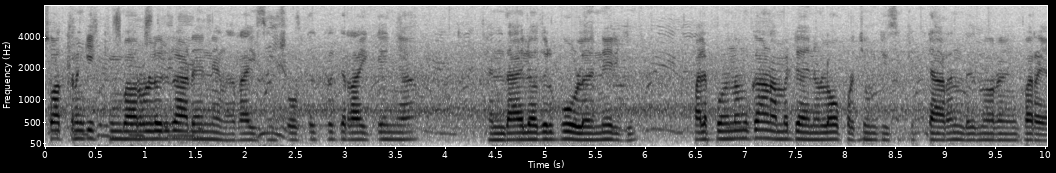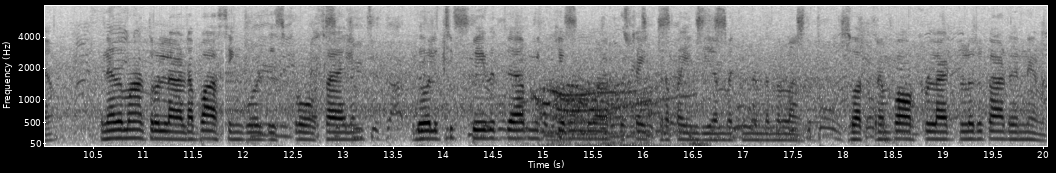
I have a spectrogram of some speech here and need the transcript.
സോ അത്രയും കിക്കിംഗ് പവർ ഉള്ള ഒരു കാർഡ് തന്നെയാണ് റൈസിംഗ് ഷോട്ട് ആയി കഴിഞ്ഞാൽ എന്തായാലും അതൊരു ഗോൾ തന്നെ ആയിരിക്കും. പലപ്പോഴും നമുക്ക് കാണാൻ പറ്റും അതിനുള്ള ഓപ്പർച്യൂണിറ്റീസ് കിട്ടാറുണ്ട് എന്ന് പറയുന്നത് പറയാം. പിന്നെ അത് മാത്രമല്ല ആളുടെ പാസിംഗ് ക്വാളിറ്റീസ് ക്രോസ് ആയാലും ഇതുപോലെ ചിപ്പ് ചെയ്തിട്ട് മിക്ക പന്തുമാർക്ക് സ്ട്രൈക്കറെ ഫൈൻ ചെയ്യാൻ പറ്റുന്നുണ്ടെന്നുള്ളതാണ്. സോ അത്രയും പവർഫുൾ ആയിട്ടുള്ള ഒരു കാർഡ് തന്നെയാണ്.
